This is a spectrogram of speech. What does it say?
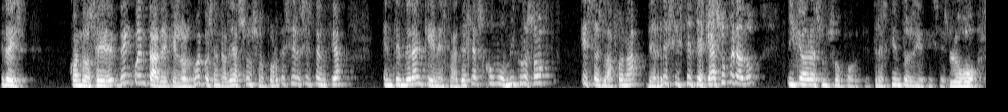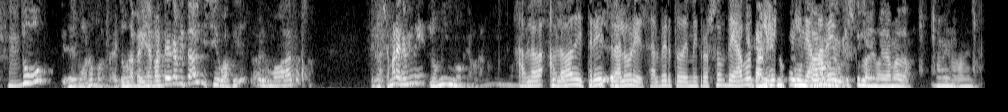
Entonces, cuando se den cuenta de que los huecos en realidad son soportes y resistencia, entenderán que en estrategias como Microsoft, esa es la zona de resistencia que ha superado y que ahora es un soporte, 316. Luego tú dices, bueno, pues meto una pequeña parte de capital y sigo aquí, a ver cómo va la cosa. Pero la semana que viene, lo mismo que ahora, lo mismo. Hablaba, hablaba de tres valores, Alberto, de Microsoft, de Abbott y de, y de, Amadeus. Es la misma llamada, la misma, la misma.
